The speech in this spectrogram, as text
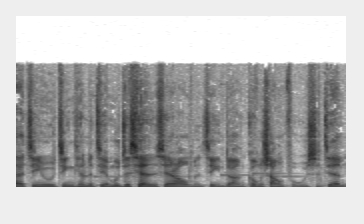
在进入今天的节目之前，先让我们进一段工商服务时间。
